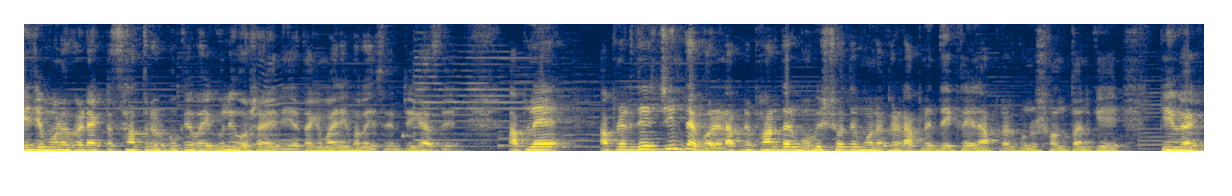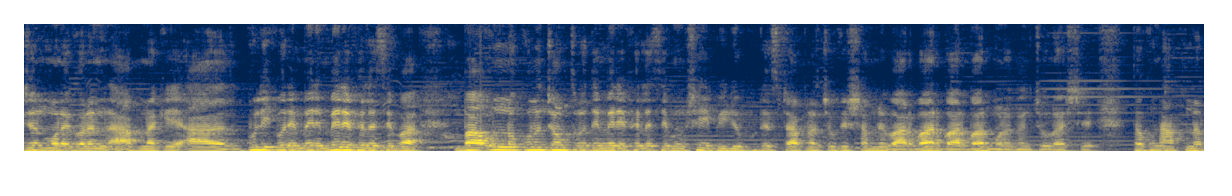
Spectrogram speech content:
এই যে মনে করেন একটা ছাত্রের বুকে ভাই গুলি বসাই দিয়ে তাকে মারি ফেলাইছেন, ঠিক আছে? আপনি আপনার যদি চিন্তা করেন, আপনি ফার্দার ভবিষ্যতে মনে করেন আপনি দেখলেন আপনার কোনো সন্তানকে কেউ একজন মনে করেন আপনাকে গুলি করে মেরে মেরে ফেলেছে বা বা অন্য কোনো যন্ত্র দিয়ে মেরে ফেলেছে এবং সেই ভিডিও ফুটেজটা আপনার চোখের সামনে বারবার বারবার মনে করেন চলে আসে তখন আপনার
